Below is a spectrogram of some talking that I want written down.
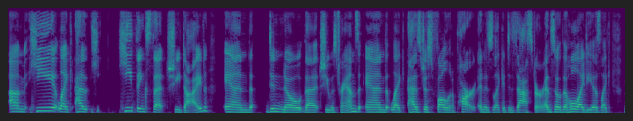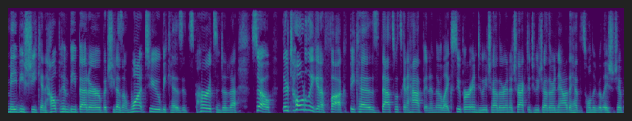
Um he like has he, he thinks that she died and didn't know that she was trans and like has just fallen apart and is like a disaster. And so the whole idea is like maybe she can help him be better, but she doesn't want to because it hurts and da da. da. So they're totally gonna fuck because that's what's gonna happen. And they're like super into each other and attracted to each other. And now they have this whole new relationship.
